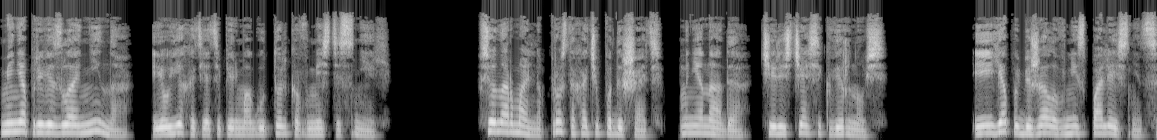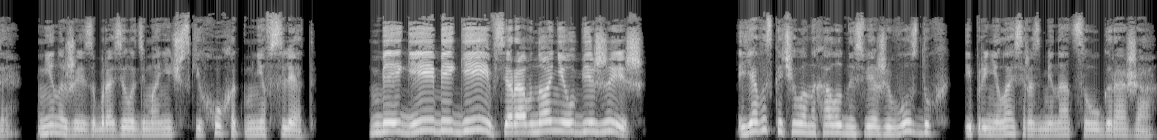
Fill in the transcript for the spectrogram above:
Меня привезла Нина, и уехать я теперь могу только вместе с ней. «Все нормально, просто хочу подышать. Мне надо, через часик вернусь». И я побежала вниз по лестнице. Нина же изобразила демонический хохот мне вслед. «Беги, беги, все равно не убежишь!» Я выскочила на холодный свежий воздух и принялась разминаться у гаража.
